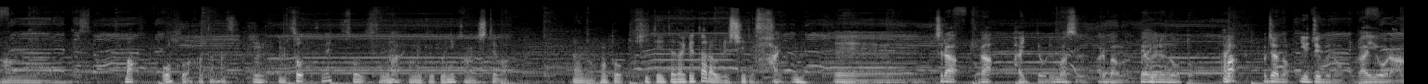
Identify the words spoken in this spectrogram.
あのーまあ多くは語らずうん。そうですね。そうですね、はい。この曲に関してはあの本当聴いていただけたら嬉しいです。はい。うん。えーこちらが入っておりますアルバム「フェアウェルノート」は、はいこちらの YouTube の概要欄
